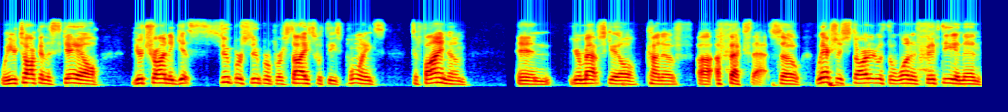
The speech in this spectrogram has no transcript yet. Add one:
when you're talking the scale, you're trying to get super, super precise with these points to find them. And your map scale kind of uh, affects that. So we actually started with the one in 50 and then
